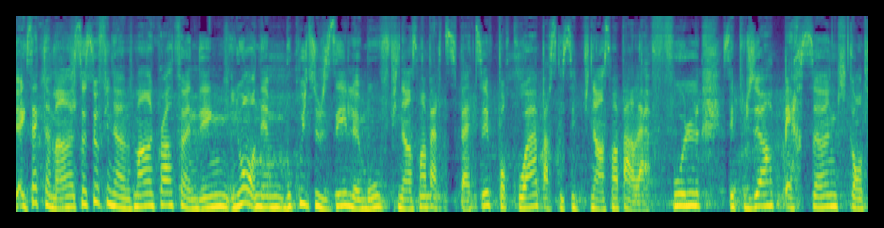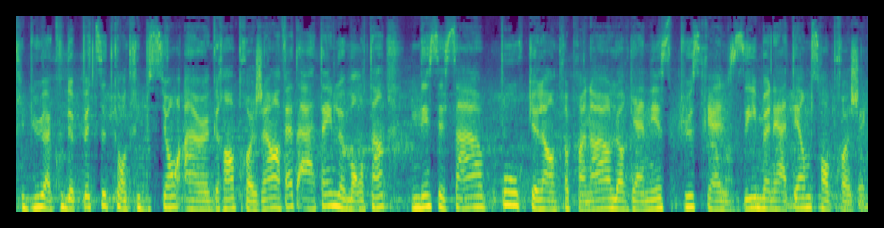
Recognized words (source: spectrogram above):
exactement. Sociofinancement, crowdfunding. Nous, on aime beaucoup utiliser le mot financement participatif. Pourquoi? Parce que c'est le financement par la foule. C'est plusieurs personnes qui contribuent à coup de petites contributions à un grand projet. En fait, à atteindre le montant nécessaire pour que l'entrepreneur, l'organisme puisse réaliser, mener à terme son projet.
